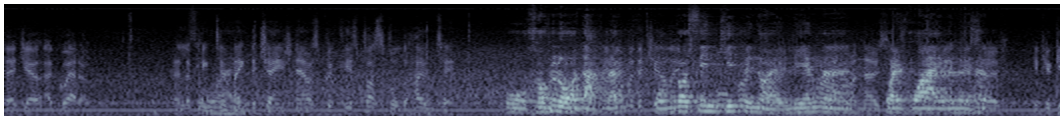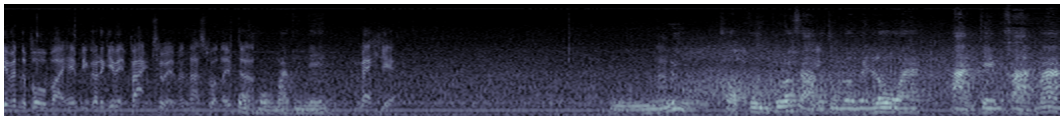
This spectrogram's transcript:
Sergio Aguero. They're looking to alright. make the change now as quickly as possible, the home team. โอ้เขารอดักแล้วผมก็สิ้นคิดไปหน่อยเลี้ยงมา Everyone knows ควาย he's ควาย the ไปเลย playmaker, ฮะ so if you're given the ball by him, you've got to give it back to him, and that's what they've โอ้โห done. มาร์ติเนส Mejia. โอ้ยขอบคุณผู้รักษาประตูโรเมโลฮะอ่านเกมขาดมาก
